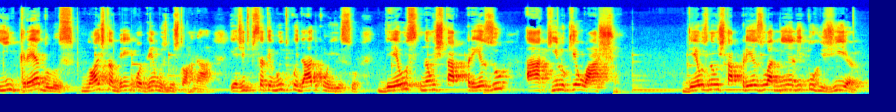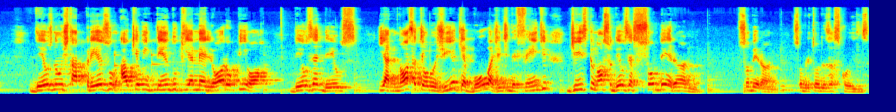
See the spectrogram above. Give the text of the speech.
e incrédulos, nós também podemos nos tornar. E a gente precisa ter muito cuidado com isso. Deus não está preso àquilo que eu acho. Deus não está preso à minha liturgia. Deus não está preso ao que eu entendo que é melhor ou pior. Deus é Deus. E a nossa teologia, que é boa, a gente defende, diz que o nosso Deus é soberano. Soberano sobre todas as coisas.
